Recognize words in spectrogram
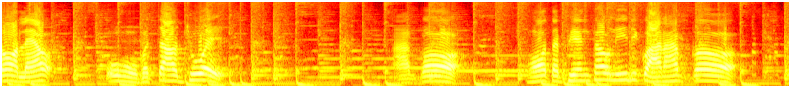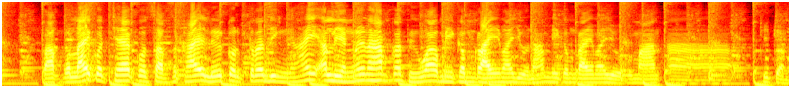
รอดแล้ว โอ้โห พระเจ้าช่วย อะก็พอแต่เพียงเท่านี้ดีกว่านะครับ ก็ ฝากกดไลค์กดแชร์กด subscribe หรือกดกระดิ่งให้อเลียงด้วยนะครับ ก็ถือว่ามีกำไรมาอยู่นะมีกำไรมาอยู่ประมาณอ่าคิดก่อน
